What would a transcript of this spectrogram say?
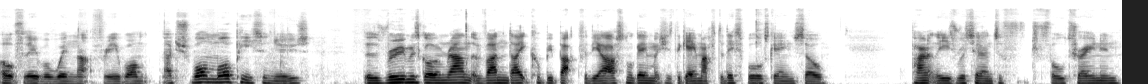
hopefully we'll win that 3 1. Now, just one more piece of news. There's rumours going around that Van Dijk could be back for the Arsenal game, which is the game after this Wolves game. So apparently he's returned to f- full training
